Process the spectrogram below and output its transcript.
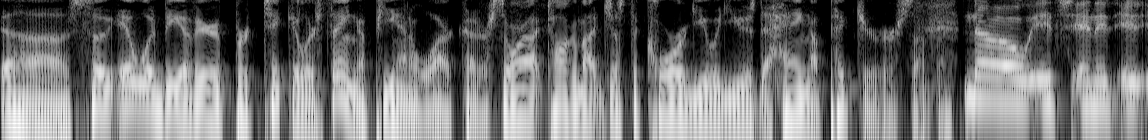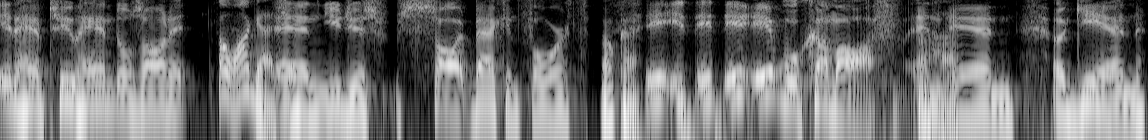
uh, so it would be a very particular thing, a piano wire cutter. So we're not talking about just the cord you would use to hang a picture or something. No, it's and it it, it have two handles on it. Oh, I got you. And you just saw it back and forth. Okay. It it, it, it will come off, and uh-huh. and again,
